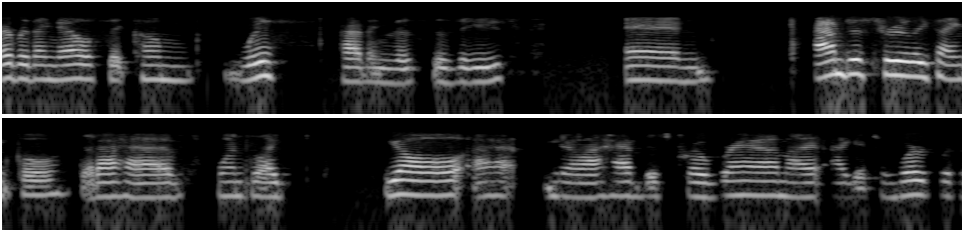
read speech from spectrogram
everything else that come with having this disease. And I'm just truly thankful that I have ones like y'all. I, you know, I have this program. I, I get to work with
